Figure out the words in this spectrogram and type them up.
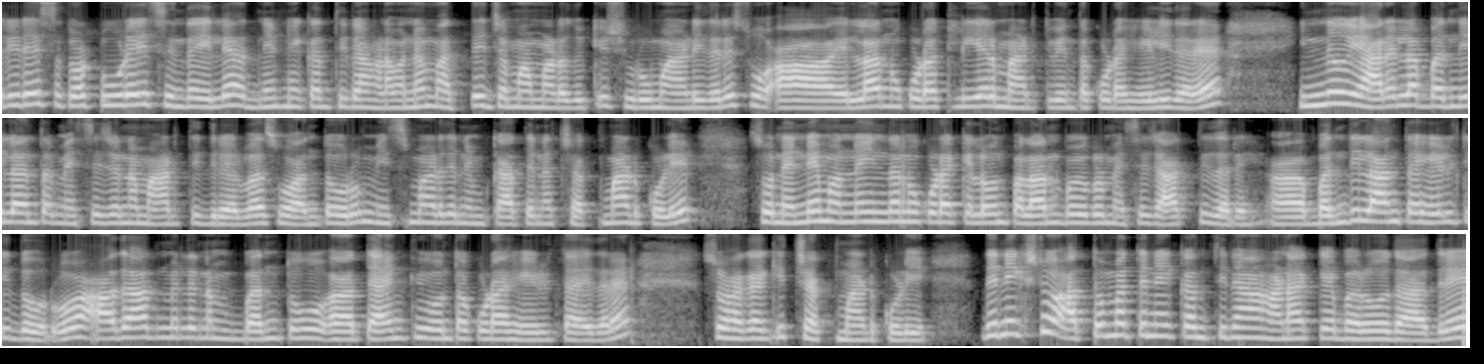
ತ್ರೀ ಡೇಸ್ ಅಥವಾ ಟೂ ಡೇಸಿಂದ ಇಲ್ಲಿ ಹದಿನೆಂಟನೇ ಕಂತಿನ ಹಣವನ್ನು ಮತ್ತೆ ಜಮಾ ಮಾಡೋದಕ್ಕೆ ಶುರು ಮಾಡಿದ್ದಾರೆ. ಸೊ ಆ, ಎಲ್ಲನೂ ಕೂಡ ಕ್ಲಿಯರ್ ಮಾಡ್ತೀವಿ ಅಂತ ಕೂಡ ಹೇಳಿದ್ದಾರೆ. ಇನ್ನೂ ಯಾರೆಲ್ಲ ಬಂದಿಲ್ಲ ಅಂತ ಮೆಸೇಜನ್ನು ಮಾಡ್ತಿದ್ರಿ ಅಲ್ವಾ? ಸೊ ಅಂಥವ್ರು ಮಿಸ್ ಮಾಡದೆ ನಿಮ್ಮ ಖಾತೆನ ಚೆಕ್ ಮಾಡ್ಕೊಳ್ಳಿ. ಸೊ ನಿನ್ನೆ ಮೊನ್ನೆಯಿಂದನೂ ಕೂಡ ಕೆಲವೊಂದು ಮೆಸೇಜ್ ಆಗ್ತಿದ್ದಾರೆ ಬಂದಿಲ್ಲ ಅಂತ ಹೇಳ್ತಿದ್ದವರು. ಅದಾದಮೇಲೆ ನಮ್ಗೆ ಬಂತು ಥ್ಯಾಂಕ್ ಯು ಅಂತ ಕೂಡ ಹೇಳ್ತಾ ಇದ್ದಾರೆ ಸೊ ಹಾಗಾಗಿ ಚೆಕ್ ಮಾಡ್ಕೊಳ್ಳಿ. ದಿ ನೆಕ್ಸ್ಟು ಹತ್ತೊಂಬತ್ತನೇ ಕಂತಿನ ಹಣಕ್ಕೆ ಬರೋದಾದರೆ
